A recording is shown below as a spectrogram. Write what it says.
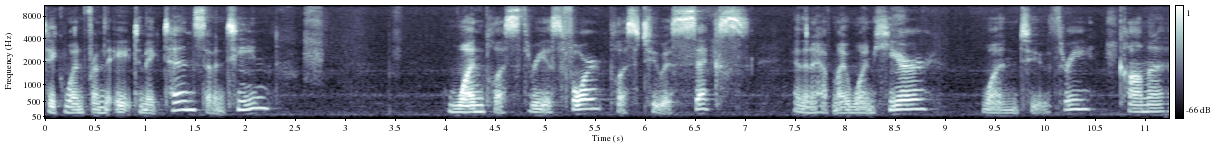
Take 1 from the 8 to make 10, 17. 1 plus 3 is 4, plus 2 is 6. And then I have my 1 here, 1, 2, 3, comma,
